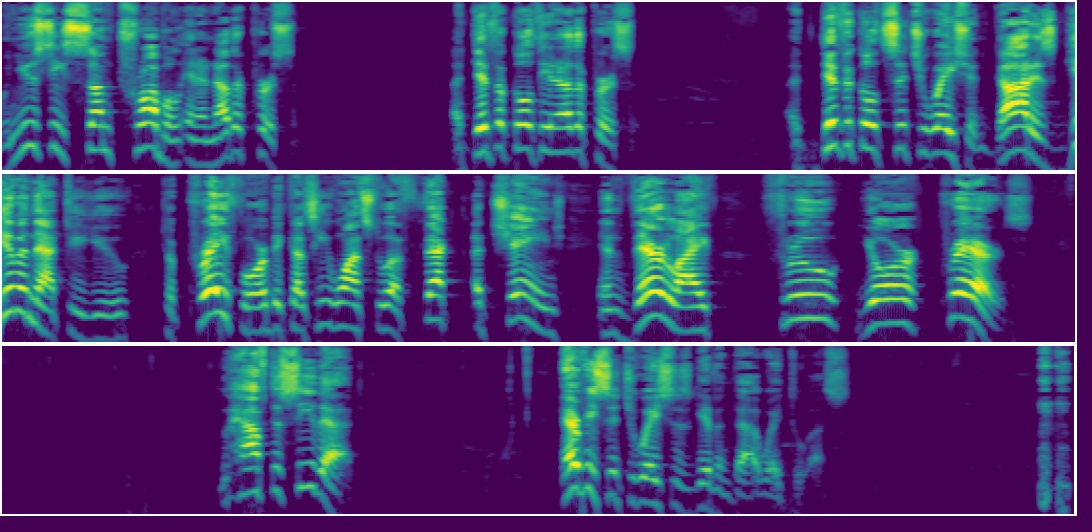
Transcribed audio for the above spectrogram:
When you see some trouble in another person, a difficulty in another person, a difficult situation, God has given that to you to pray for because He wants to effect a change in their life through your prayers. You have to see that. Every situation is given that way to us.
